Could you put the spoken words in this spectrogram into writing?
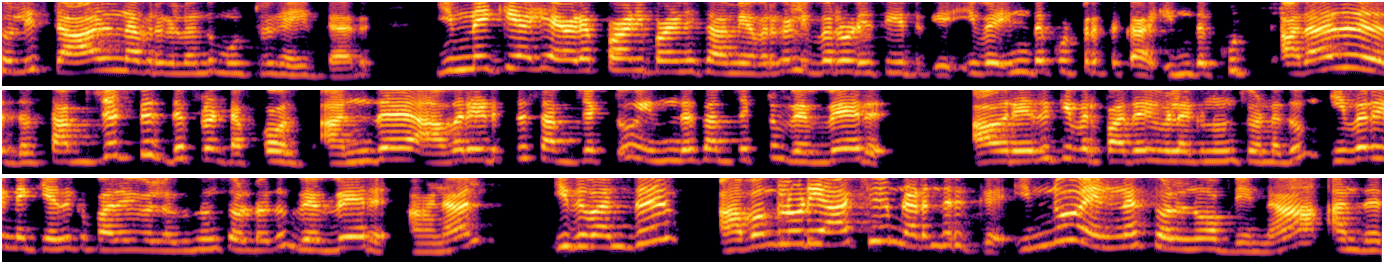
சொல்லி ஸ்டாலின் அவர்கள் வந்து முற்றுகையிட்டாரு. இன்னைக்கு ஐயா எடப்பாடி பழனிசாமி அவர்கள் இவருடைய சீட்டுக்கு இவ இந்த குற்றத்துக்கா இந்த குட் அதாவது சப்ஜெக்ட் இஸ் டிஃப்ரெண்ட் அஃப்கோர்ஸ் அந்த அவர் எடுத்த சப்ஜெக்டும் இந்த சப்ஜெக்டும் வெவ்வேறு. அவர் எதுக்கு இவர் பதவி விலகணும்னு சொன்னதும் இவர் இன்னைக்கு எதுக்கு பதவி விலகணும்னு சொல்றதும் வெவ்வேறு. ஆனால் இது வந்து அவங்களுடைய ஆட்சியிலும் நடந்திருக்கு. இன்னும் என்ன சொல்லணும் அப்படின்னா அந்த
